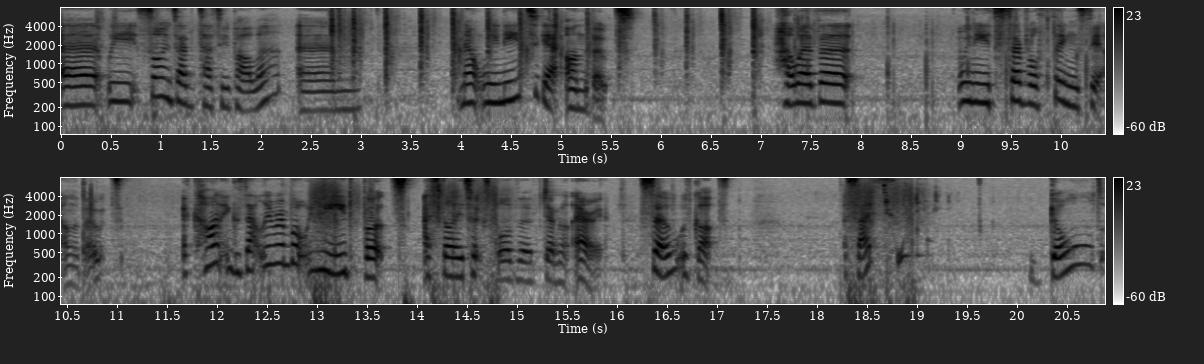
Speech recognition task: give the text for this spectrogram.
uh, we saw inside the tattoo parlor. Um, now we need to get on the boat. However, we need several things to get on the boat. I can't exactly remember what we need, but I still need to explore the general area. So we've got a scythe, gold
